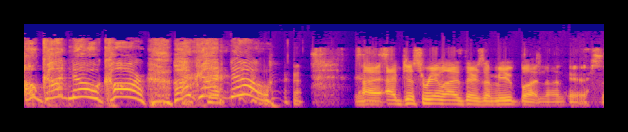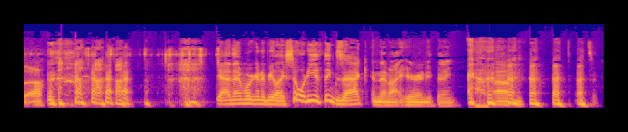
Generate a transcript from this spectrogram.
"Oh God, no! A car! Oh God, no!" I, have just realized there's a mute button on here. So yeah, and then we're gonna be like, "So what do you think, Zach?" And then not hear anything. Um, that's okay.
